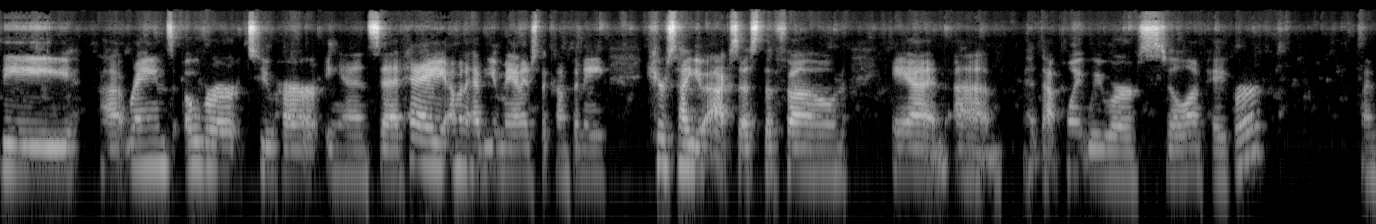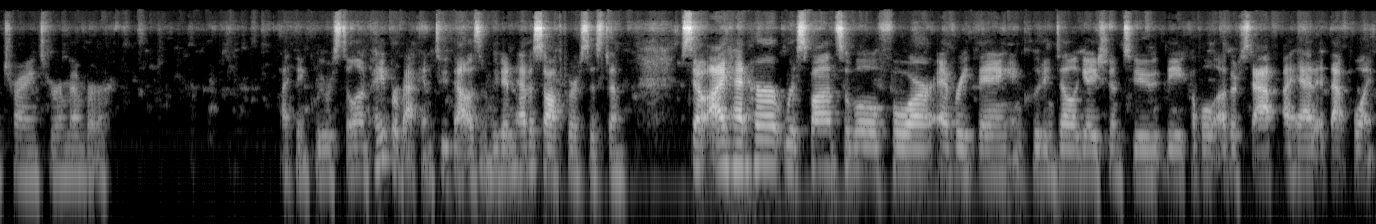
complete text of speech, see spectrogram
the uh, reins over to her and said, Hey, I'm going to have you manage the company. Here's how you access the phone. And um, at that point, we were still on paper. I'm trying to remember. I think we were still on paper back in 2000. We didn't have a software system. So I had her responsible for everything, including delegation to the couple other staff I had at that point.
